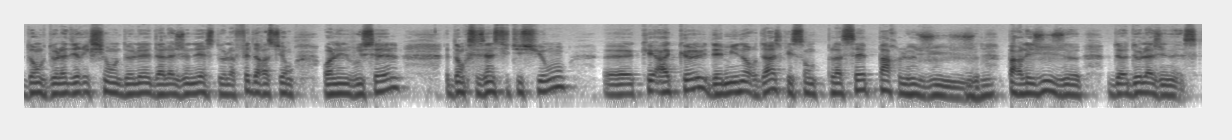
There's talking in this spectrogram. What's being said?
donc de la direction de l'aide à la jeunesse de la Fédération Wallonie-Bruxelles. Donc ces institutions euh, qui accueillent des mineurs d'âge qui sont placés par le juge, mhm. par les juges de, la jeunesse.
